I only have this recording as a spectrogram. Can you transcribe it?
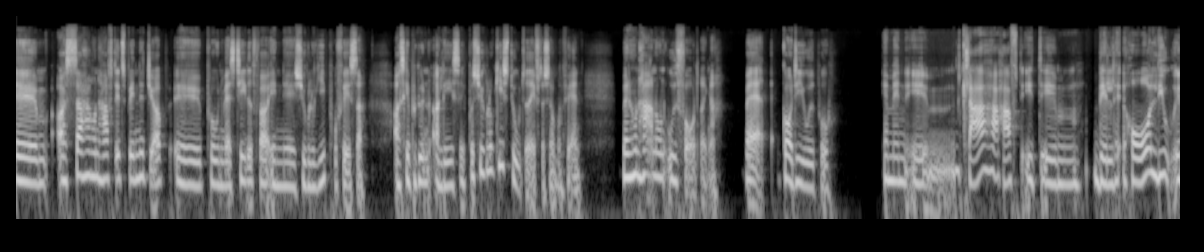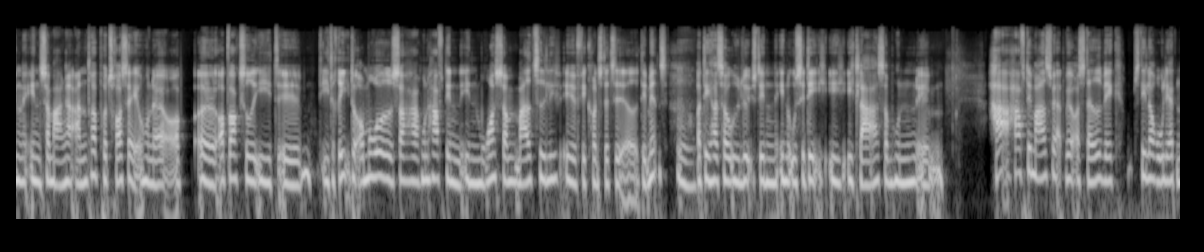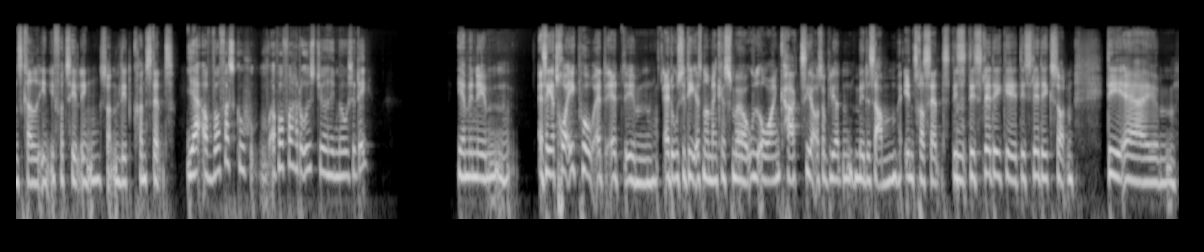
Øhm, og så har hun haft et spændende job øh, på universitetet for en øh, psykologiprofessor, og skal begynde at læse på psykologistudiet efter sommerferien. Men hun har nogle udfordringer. Hvad går de ud på? Jamen, øh, Clara har haft et øh, vel hårdere liv end, end så mange andre, på trods af, at hun er op, øh, opvokset i et, øh, i et rigt område, så har hun haft en, en mor, som meget tidligt øh, fik konstateret demens, mm. og det har så udløst en, en OCD i, i Clara, som hun øh, har haft det meget svært ved, og stadigvæk stille og roligt er den skrevet ind i fortællingen, sådan lidt konstant. Ja, og hvorfor, skulle, og hvorfor har du udstyret hende med OCD? Jamen, øhm, altså jeg tror ikke på, at, at, øhm, at OCD er sådan noget, man kan smøre ud over en karakter, og så bliver den med det samme interessant. Det, mm. det, er, slet ikke, det er slet ikke sådan. Det er... Øhm,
